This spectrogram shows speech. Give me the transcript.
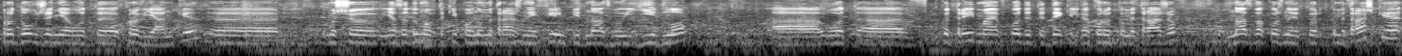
продовження от, е, кров'янки. Е, тому що я задумав такий повнометражний фільм під назвою Їдло. От, е, в котрий має входити декілька короткометражок. Назва кожної короткометражки е,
